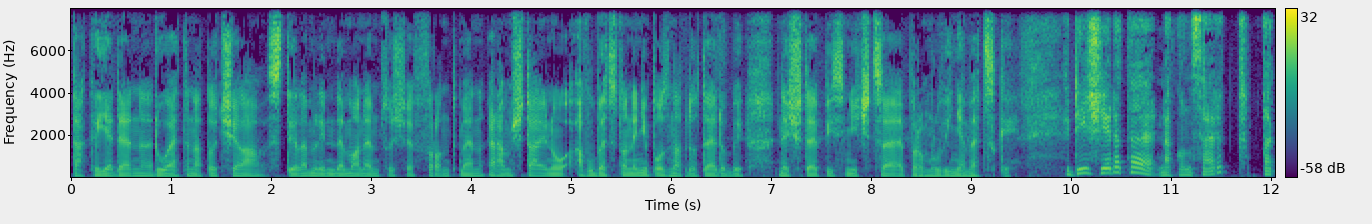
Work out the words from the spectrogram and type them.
tak jeden duet natočila stylem Lindemanem, což je frontman Rammsteinu a vůbec to není poznat do té doby, než v té písničce promluví německy. Když jedete na koncert, tak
